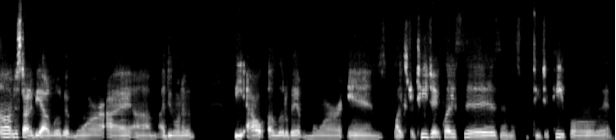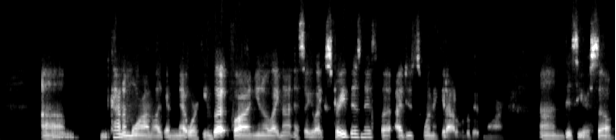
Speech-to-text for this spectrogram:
I'm um, just starting to be out a little bit more. I um I do want to be out a little bit more in like strategic places and with strategic people and um kind of more on like a networking but fun, you know, like not necessarily like straight business, but I just want to get out a little bit more um this year. So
